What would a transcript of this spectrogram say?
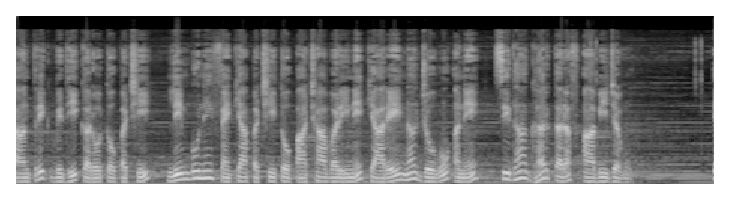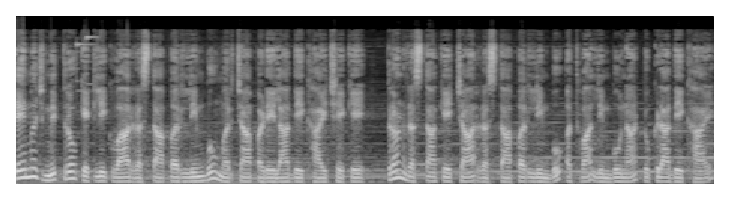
તાંત્રિક વિધિ કરો તો પછી લીંબુને ફેંક્યા પછી તો પાછા વળીને ક્યારેય ન જોવું અને સીધા ઘર તરફ આવી જવું. તેમજ મિત્રો કેટલીક વાર રસ્તા પર લીંબુ મરચા પડેલા દેખાય છે કે ત્રણ રસ્તા કે ચાર રસ્તા પર લીંબુ અથવા લીંબુના ટુકડા દેખાય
